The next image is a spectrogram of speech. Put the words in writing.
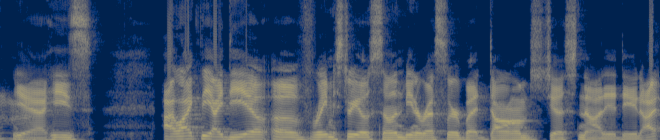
Mm. Yeah, he's. I like the idea of Rey Mysterio's son being a wrestler, but Dom's just not it, dude. I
